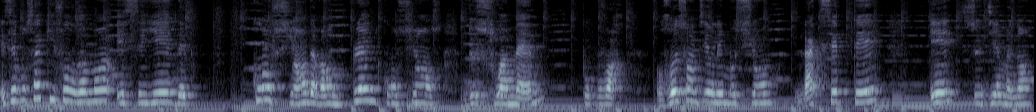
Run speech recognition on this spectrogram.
Et c'est pour ça qu'il faut vraiment essayer d'être conscient, d'avoir une pleine conscience de soi-même pour pouvoir ressentir l'émotion, l'accepter et se dire maintenant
